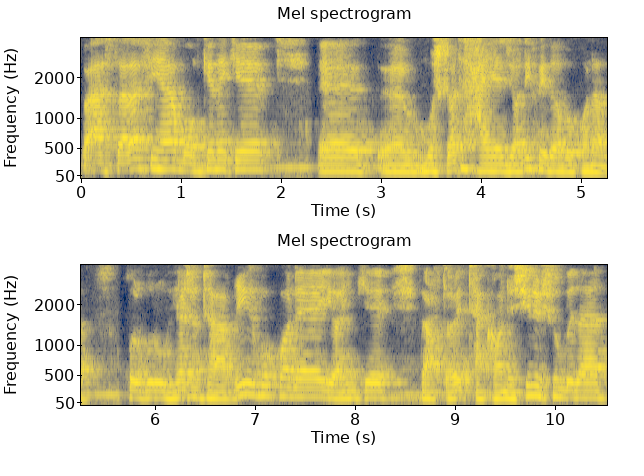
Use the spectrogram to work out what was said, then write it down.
و از طرفی هم ممکنه که مشکلات هیجانی پیدا بکنن. نمی‌دونم خلق و روحیهشون تغییر بکنه یا اینکه رفتارهای تکانشی نشون بدن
